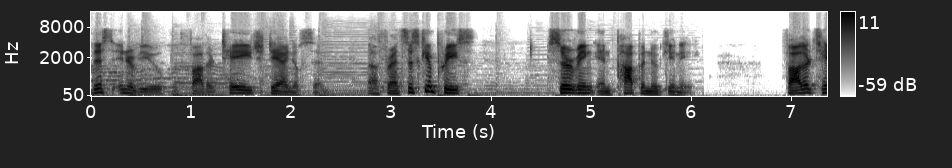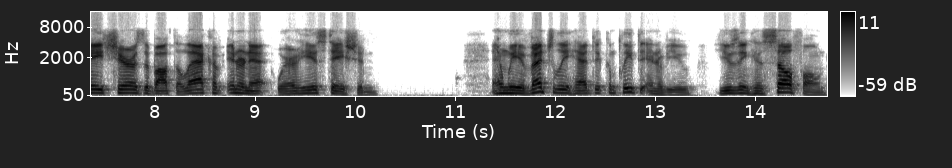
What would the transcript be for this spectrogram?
this interview with Father Tage Danielson, a Franciscan priest serving in Papua New Guinea. Father Tage shares about the lack of internet where he is stationed, and we eventually had to complete the interview using his cell phone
